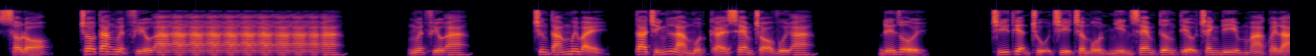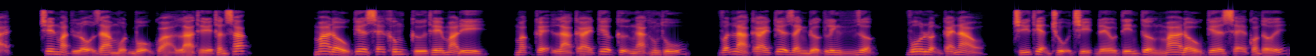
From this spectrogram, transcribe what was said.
Sau đó, cho ta nguyện phiếu a a a a a a a a a a a. Nguyện phiếu a. Chương 87, ta chính là một cái xem trò vui a. Đến rồi. Chí thiện trụ trì trầm ổn nhìn xem tương tiểu tranh đi mà quay lại, trên mặt lộ ra một bộ quả là thế thân sắc. Ma đầu kia sẽ không cứ thế mà đi, mặc kệ là cái kia cự ngạc hung thú, vẫn là cái kia giành được linh dược, vô luận cái nào, trí thiện trụ trì đều tin tưởng ma đầu kia sẽ còn tới.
